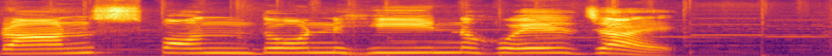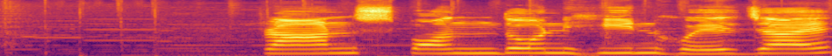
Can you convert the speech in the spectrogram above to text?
প্রাণস্পন্দনহীন হয়ে যায়। প্রাণস্পন্দনহীন হয়ে যায়।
